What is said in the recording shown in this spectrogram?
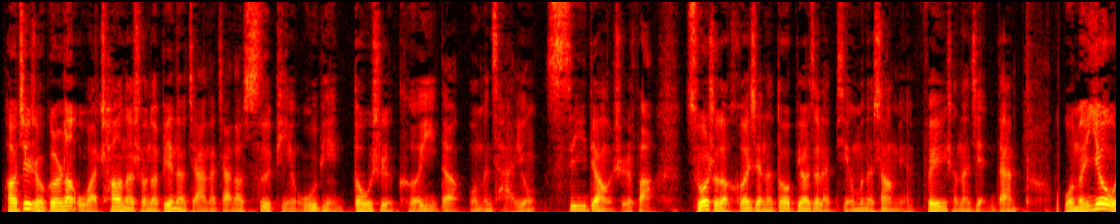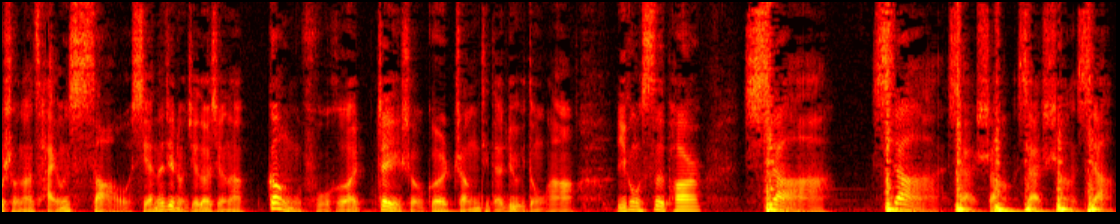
好，这首歌呢，我唱的时候呢，变调夹呢夹到四品、五品都是可以的。我们采用 C 调指法，左手的和弦呢都标在了屏幕的上面，非常的简单。我们右手呢采用扫弦的这种节奏型呢。更符合这首歌整体的律动啊！一共四拍儿，下下下上下上下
